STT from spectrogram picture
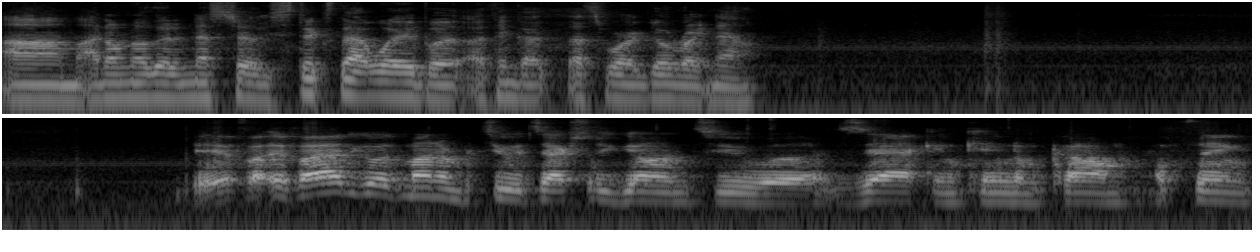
Um, I don't know that it necessarily sticks that way, but I think I, that's where I'd go right now. Yeah, if I, if I had to go with my number two, it's actually going to uh, Zach and Kingdom Come. I think,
